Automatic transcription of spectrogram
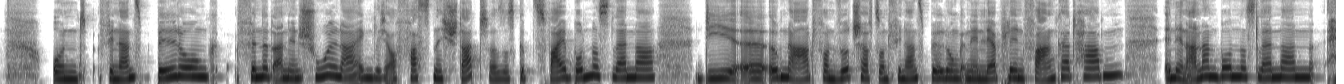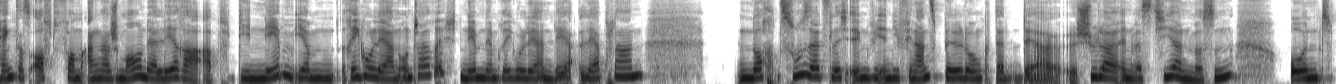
Und Finanzbildung findet an den Schulen eigentlich auch fast nicht statt. Also es gibt zwei Bundesländer, die äh, irgendeine Art von Wirtschafts- und Finanzbildung in den Lehrplänen verankert haben. In den anderen Bundesländern hängt das oft vom Engagement der Lehrer ab, die neben ihrem regulären Unterricht, neben dem regulären Lehr Lehrplan noch zusätzlich irgendwie in die Finanzbildung der, der Schüler investieren müssen. Und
